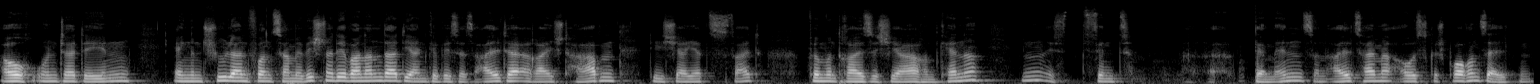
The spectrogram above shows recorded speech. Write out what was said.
Auch unter den engen Schülern von Same Vishnadevananda, die ein gewisses Alter erreicht haben, die ich ja jetzt seit 35 Jahren kenne, hm, sind äh, Demenz und Alzheimer ausgesprochen selten.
